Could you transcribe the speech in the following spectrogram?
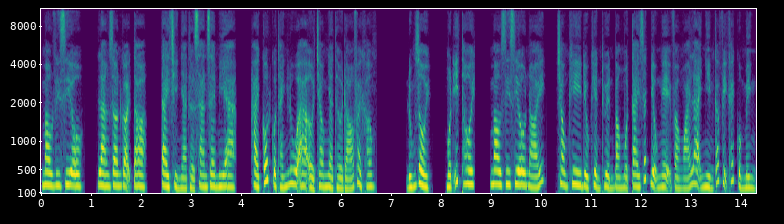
Maurizio, làng John gọi to, tay chỉ nhà thờ San Gemia, hài cốt của thánh Lua ở trong nhà thờ đó phải không? Đúng rồi, một ít thôi, Maurizio nói, trong khi điều khiển thuyền bằng một tay rất điệu nghệ và ngoái lại nhìn các vị khách của mình,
